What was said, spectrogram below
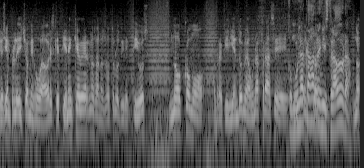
Yo siempre le he dicho a mis jugadores que tienen que vernos a nosotros los directivos no como refiriéndome a una frase... Como una caja registradora. No,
